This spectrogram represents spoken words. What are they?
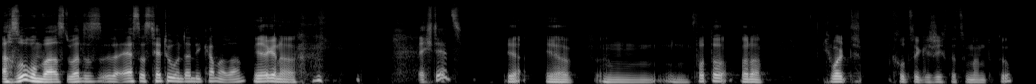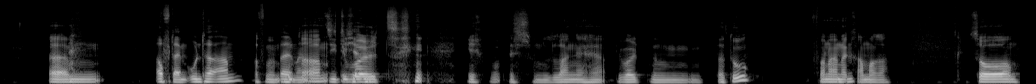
ach so rum warst du. hattest äh, erst das Tattoo und dann die Kamera. Ja, genau. Echt jetzt? Ja, ich habe ähm, ein Foto, oder ich wollte, kurze Geschichte zu meinem Tattoo. Ähm, Auf deinem Unterarm? auf meinem Weil Unterarm. sieht ich wollte, ich ist schon lange her, ich wollte ein Tattoo von einer Mhm. Kamera. So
